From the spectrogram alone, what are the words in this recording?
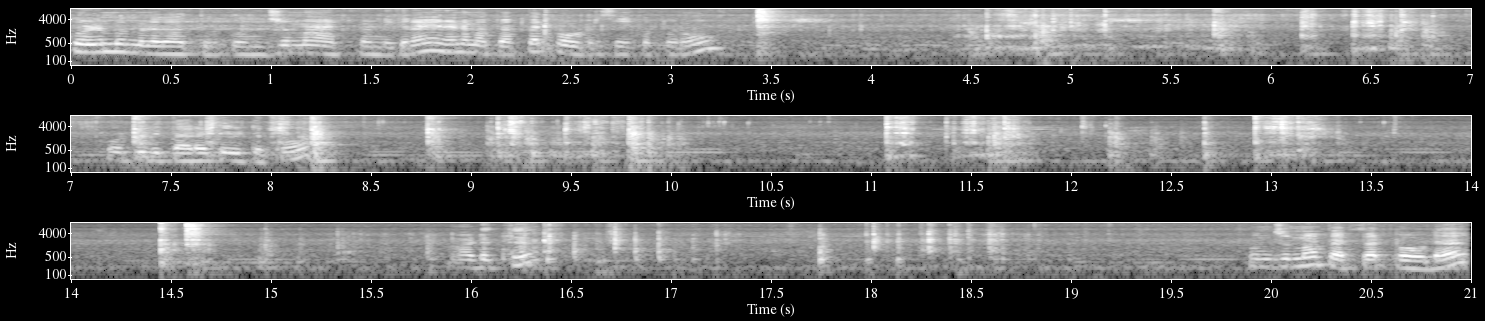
கொழும்பு மிளகாத்தூள் கொஞ்சமாக ஆட் பண்ணிக்கிறேன். ஏன்னா நம்ம பெப்பர் பவுடர் சேர்க்க போகிறோம் போட்டு இப்படி பரட்டி விட்டுப்போம். அடுத்து கொஞ்சமாக பெப்பர் பவுடர்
